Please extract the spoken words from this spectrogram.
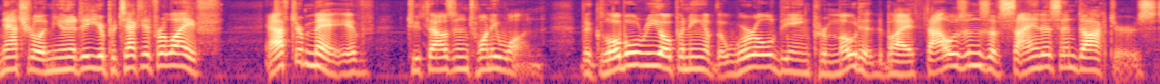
natural immunity, you're protected for life. After May of 2021, the global reopening of the world being promoted by thousands of scientists and doctors,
